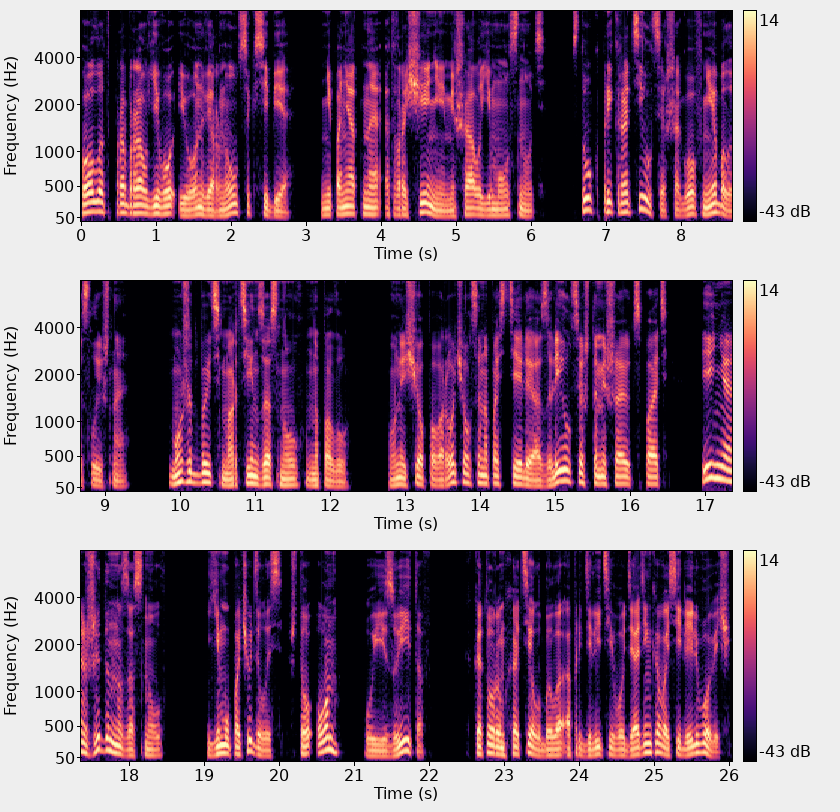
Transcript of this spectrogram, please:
холод пробрал его, и он вернулся к себе. Непонятное отвращение мешало ему уснуть. Стук прекратился, шагов не было слышно. Может быть, Мартин заснул на полу. Он еще поворочился на постели, озлился, что мешают спать, и неожиданно заснул. Ему почудилось, что он у иезуитов, к которым хотел было определить его дяденька Василий Львович,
